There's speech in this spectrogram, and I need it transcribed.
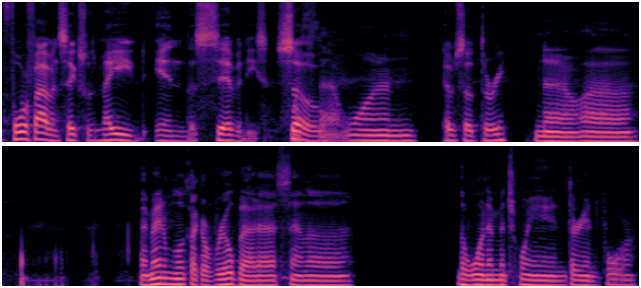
four, five, and six was made in the seventies. what's So that one. episode three. No, uh, they made him look like a real badass, and uh, the one in between three and four.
